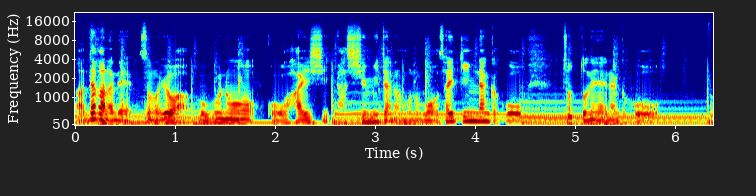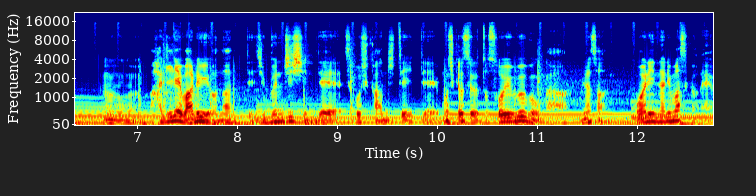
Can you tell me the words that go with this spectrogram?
あだからね、その要は僕のこう配信、発信みたいなものも最近なんかこう、ちょっとね、なんかこう、うん、歯切れ悪いよなって自分自身で少し感じていて、もしかするとそういう部分が皆さん終わりになりますかね。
